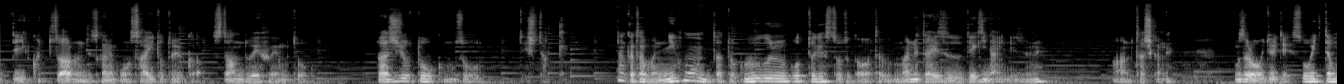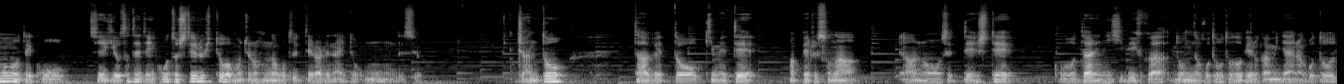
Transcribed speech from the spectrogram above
っていくつあるんですかね？このサイトというか、スタンド FM と。ラジオトークもそうでしたっけ？なんか多分日本だと Google ポッドキャストとかは多分マネタイズできないんですよね。あの、確かね。それは置いといて、そういったものでこう、生計を立てていこうとしてる人はもちろんそんなこと言ってられないと思うんですよ。ちゃんとターゲットを決めて、まあ、ペルソナ、あの、設定して、こう、誰に響くか、どんなことを届けるかみたいなことを、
